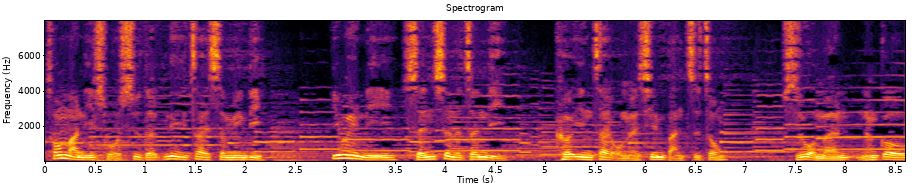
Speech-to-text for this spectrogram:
充满你所示的内在生命力。因为你神圣的真理刻印在我们心版之中，使我们能够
